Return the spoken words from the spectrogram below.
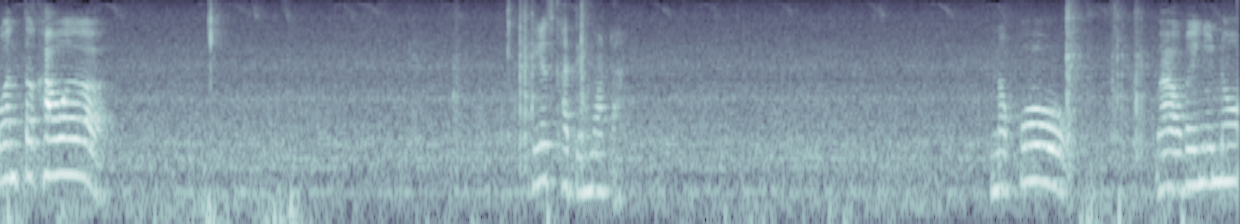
कोणतं खावं? हेच खाते मोठा. नको. भाऊ बहिणी नो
